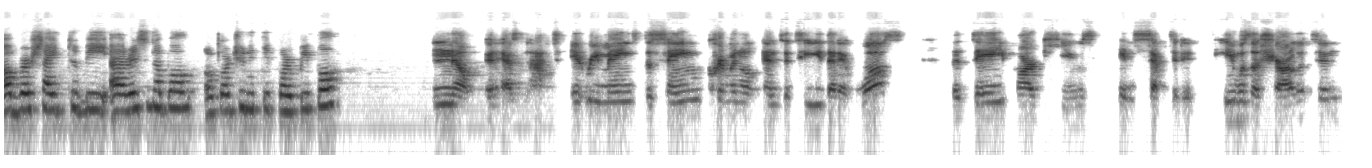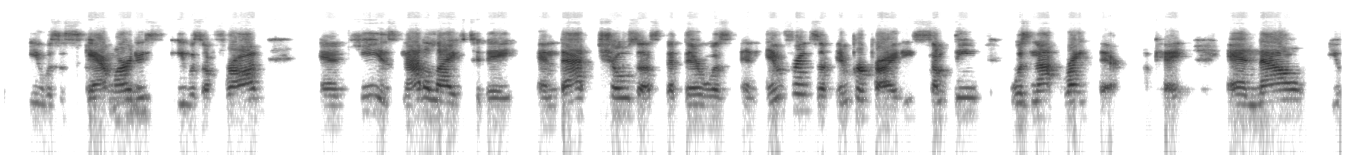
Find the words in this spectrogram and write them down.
oversight to be a reasonable opportunity for people? No, it has not. It remains the same criminal entity that it was the day Mark Hughes incepted it. He was a charlatan, he was a scam artist, he was a fraud, and he is not alive today. And that shows us that there was an inference of impropriety. Something was not right there. Okay. And now you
